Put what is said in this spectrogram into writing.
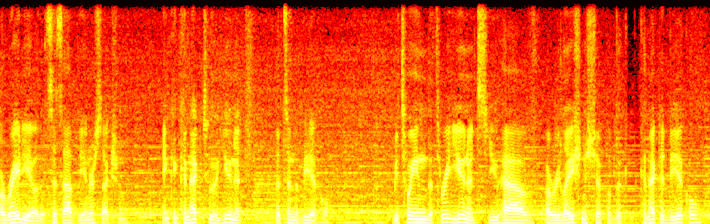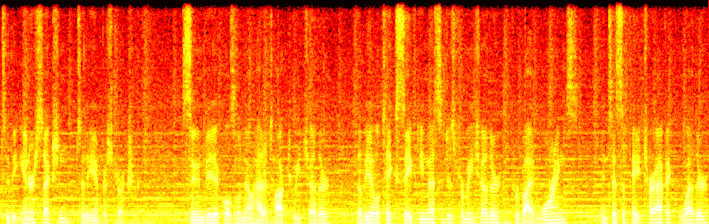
a radio that sits out at the intersection and can connect to a unit that's in the vehicle. Between the three units, you have a relationship of the connected vehicle to the intersection to the infrastructure. Soon vehicles will know how to talk to each other. They'll be able to take safety messages from each other, provide warnings, anticipate traffic, weather,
